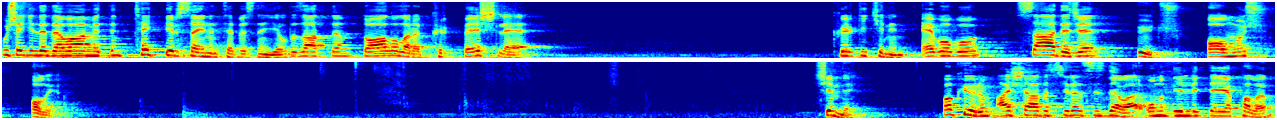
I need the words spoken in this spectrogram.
Bu şekilde devam ettim. Tek bir sayının tepesine yıldız attım. Doğal olarak 45 ile 42'nin EBOB'u sadece 3 olmuş oluyor. Şimdi bakıyorum aşağıda sıra sizde var. Onu birlikte yapalım.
